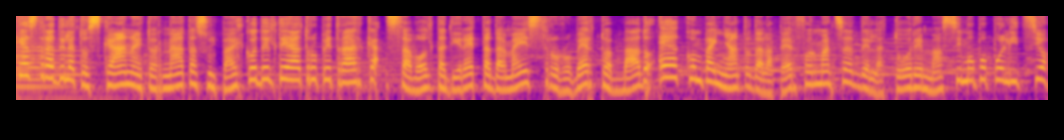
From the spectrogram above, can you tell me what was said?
L'orchestra della Toscana è tornata sul palco del Teatro Petrarca, stavolta diretta dal maestro Roberto Abbado e accompagnata dalla performance dell'attore Massimo Popolizio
